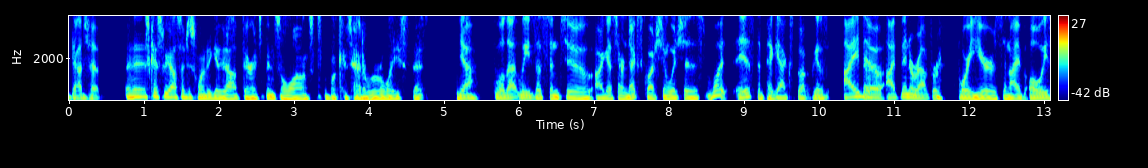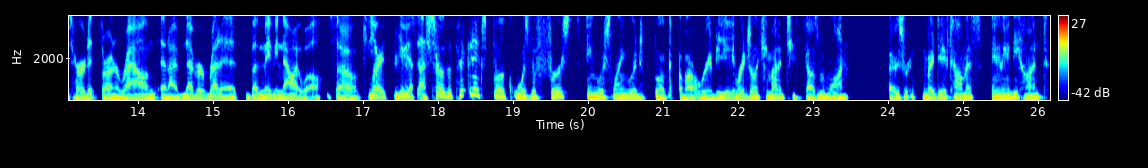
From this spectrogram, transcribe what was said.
Gotcha. And in this case, we also just wanted to get it out there. It's been so long since the book has had a release that. Yeah. Well, that leads us into, I guess, our next question, which is what is the pickaxe book? Because I know I've been around for four years and I've always heard it thrown around and I've never read it, but maybe now I will. So, can you right. give yeah. us a So, the pickaxe book was the first English language book about Ruby. It originally came out in 2001. It was written by Dave Thomas and Andy Hunt.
